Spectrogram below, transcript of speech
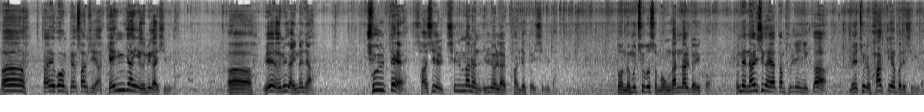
어 가이곤 130 아, 굉장히 의미가 있습니다. 어 왜 의미가 있느냐? 추울 때 사실 7만 원 일요일 날 판 적도 있습니다. 또 너무 추워서 못 간 날도 있고. 근데 날씨가 약간 풀리니까 매출이 확 뛰어버렸습니다.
